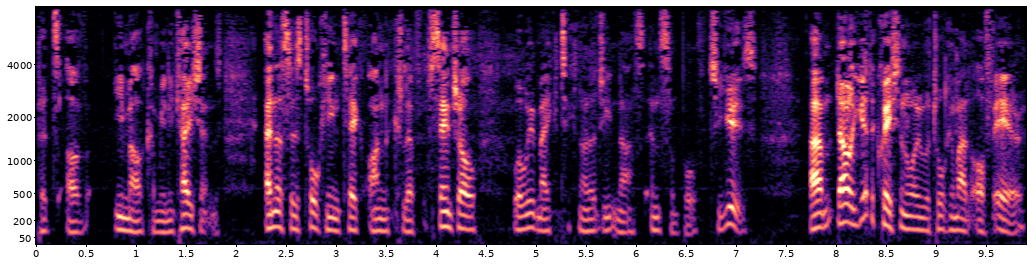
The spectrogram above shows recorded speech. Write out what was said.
bits of email communications. And this is Talking Tech on Cliff Central, where we make technology nice and simple to use. Um, Daryl, you had a question when we were talking about off air.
